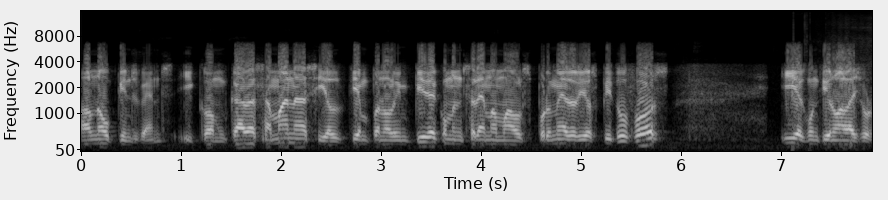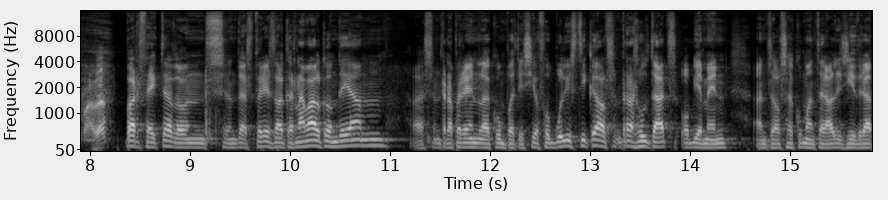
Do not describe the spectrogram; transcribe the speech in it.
al Nou Pinsbens. I com cada setmana, si el temps no l'impide, començarem amb els Promesos i els Pitufos i a continuar la jornada. Perfecte, doncs després del Carnaval, com dèiem, es reprèn la competició futbolística. Els resultats, òbviament, ens els comentarà l'Isidre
